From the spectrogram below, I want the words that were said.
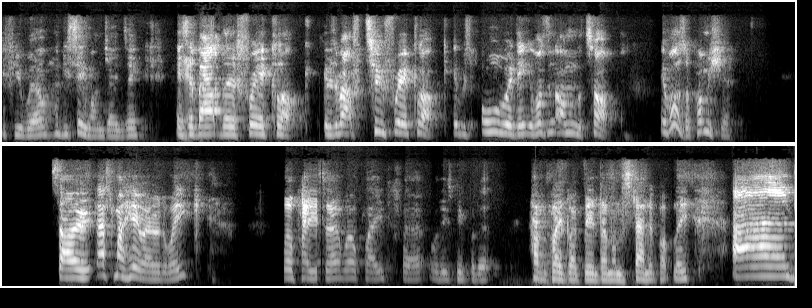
if you will, have you seen one, Jonesy? It's Yeah. about the three o'clock. It was about two, three o'clock. It was already, it wasn't on the top. It was, I promise you. So that's my hero of the week. Well played, sir. Well played for all these people that haven't played rugby and don't understand it properly. And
